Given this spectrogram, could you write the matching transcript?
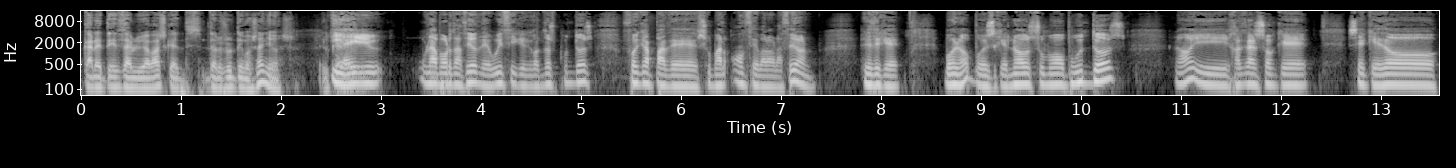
caracteriza el Bilbao Basket de los últimos años. Y hay una aportación de Wizi que con dos puntos fue capaz de sumar 11 valoración. Es decir que, bueno, pues que no sumó puntos, ¿no? Y Hackanson que se quedó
